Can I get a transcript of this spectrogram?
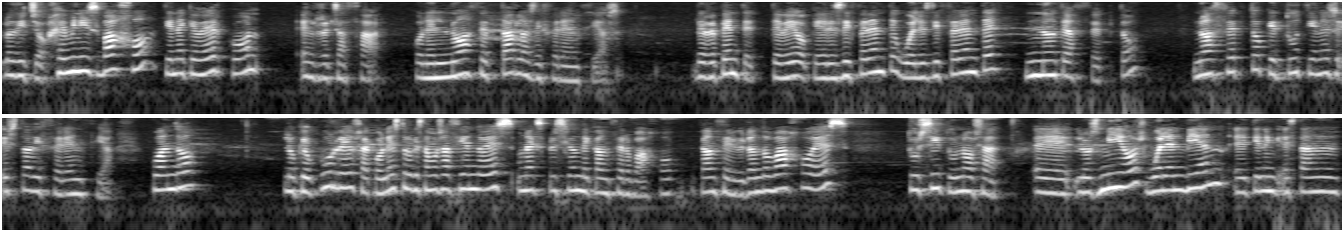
lo dicho, Géminis bajo tiene que ver con el rechazar, con el no aceptar las diferencias de repente te veo que eres diferente, hueles diferente, no te acepto. No acepto que tú tienes esta diferencia. Cuando lo que ocurre, o sea, con esto lo que estamos haciendo es una expresión de cáncer bajo. Cáncer vibrando bajo es tú sí, tú no. O sea, eh, los míos huelen bien, eh, tienen, están,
